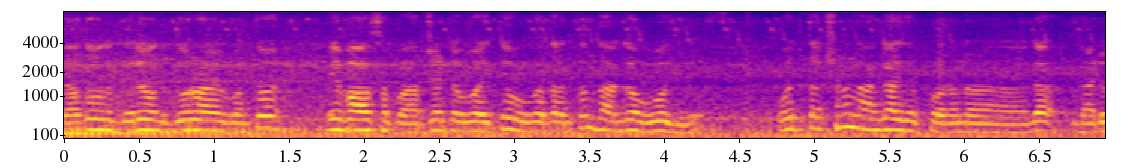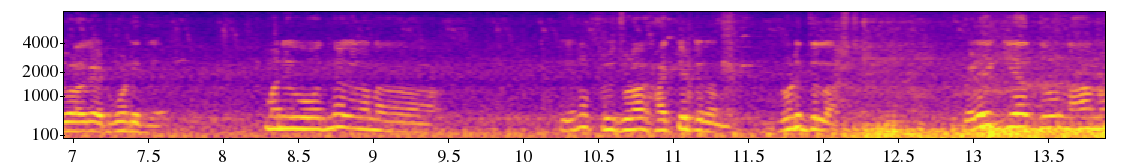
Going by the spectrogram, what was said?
ಯಾವುದೋ ಒಂದು ಬೇರೆ ಒಂದು ದೂರ ಬಂತು. ಏ, ಬಾ, ಸ್ವಲ್ಪ ಅರ್ಜೆಂಟ್ ಹೋಗೈತೆ, ಹೋಗೋದ ಅಂತಂದು ಹಂಗ ಹೋದ್ವಿ. ಹೋದ ತಕ್ಷಣ ನಾನು ಹಂಗಾಗಿ ನಾನು ಹಂಗೆ ಗಾಡಿ ಒಳಗೆ ಇಟ್ಕೊಂಡಿದ್ದೆ. ಮನೆಗೆ ಹೋದ್ಮೇಲೆ ನಾನು ಏನೋ ಫ್ರಿಜ್ ಒಳಗೆ ಹಾಕಿಟ್ಟೆ ನಾನು. ನೋಡಿದ್ದಿಲ್ಲ ಅಷ್ಟೇ. ಬೆಳಿಗ್ಗೆ ಎದ್ದು ನಾನು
